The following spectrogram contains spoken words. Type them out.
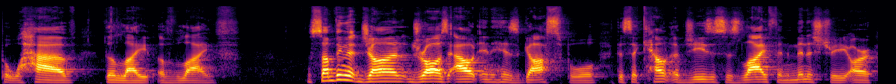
but will have the light of life. Something that John draws out in his gospel, this account of Jesus' life and ministry, are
